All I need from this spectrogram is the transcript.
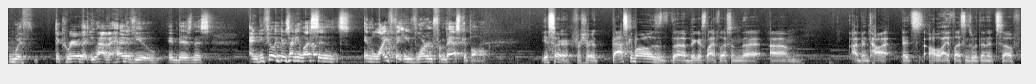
with the career that you have ahead of you in business? And do you feel like there's any lessons in life that you've learned from basketball? Yes, sir, for sure. Basketball is the biggest life lesson that um, I've been taught. It's all life lessons within itself.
